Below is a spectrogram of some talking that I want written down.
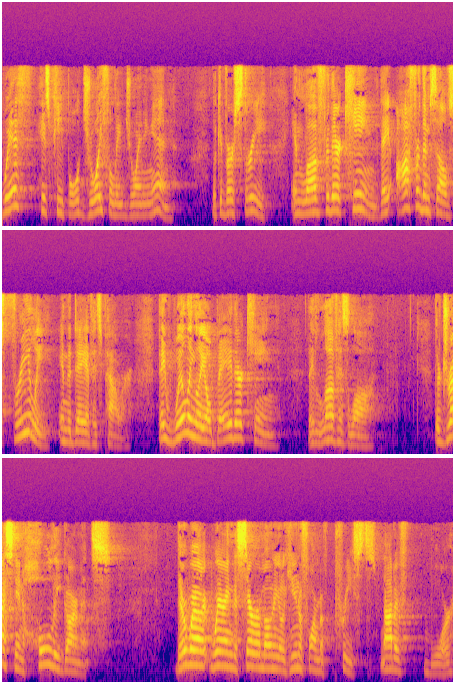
with His people joyfully joining in. Look at verse 3 in love for their king. They offer themselves freely in the day of his power. They willingly obey their king. They love his law. They're dressed in holy garments. They're wearing the ceremonial uniform of priests, not of war.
